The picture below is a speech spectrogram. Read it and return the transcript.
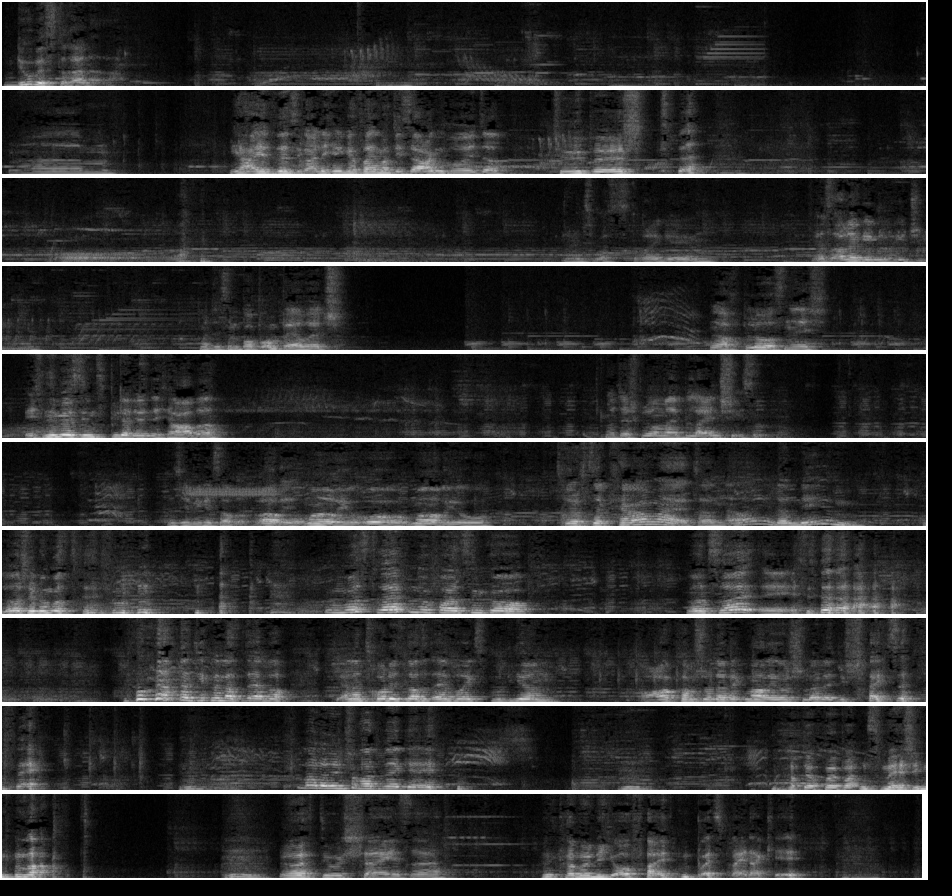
Du bist dran. Ähm, ja, jetzt ist gar nicht hingefallen, was ich sagen wollte. Typisch. Eins, was drei gehen. Jetzt alle gegen Luigi. Was ist ein Bob Umberwitsch? Ach, bloß nicht. Ich nehme jetzt den Spieler, den ich habe. Und der Spieler mal blind schießen. Da sehe ich jetzt aber. Mario, Mario, oh, Mario. Trifft der kaum, Alter. Nein, daneben. Los, du musst treffen. Du musst treffen, du Fotzenkopf. Was soll. Ey. die anderen lassen einfach. Die anderen Trolls lassen einfach explodieren. Oh, komm, schleudern weg, Mario. Schleuder die Scheiße weg. Schleuder den Schrott weg, ey. Habt ihr voll Button Smashing gemacht? Ach du Scheiße. Kann man nicht aufhalten bei Spider-Kill.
